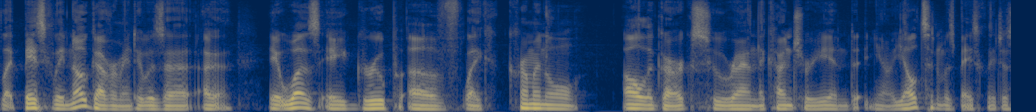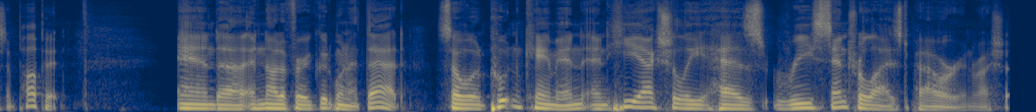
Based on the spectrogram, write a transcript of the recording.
like basically no government. It was a, a it was a group of like criminal oligarchs who ran the country, and you know Yeltsin was basically just a puppet, and uh, and not a very good one at that. So when Putin came in, and he actually has re-centralized power in Russia,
